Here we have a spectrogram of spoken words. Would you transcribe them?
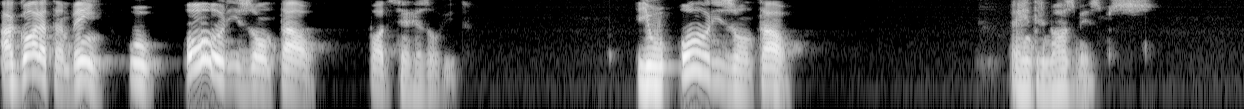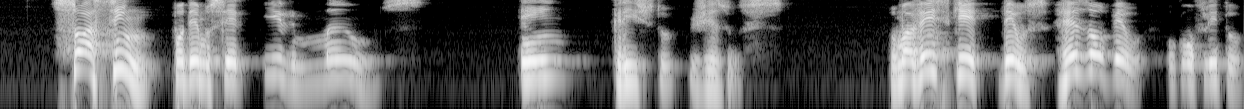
Agora também o horizontal pode ser resolvido. E o horizontal é entre nós mesmos. Só assim podemos ser irmãos em Cristo Jesus. Uma vez que Deus resolveu o conflito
